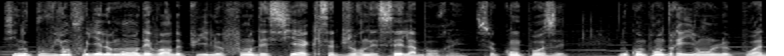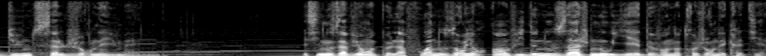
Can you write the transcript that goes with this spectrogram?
si nous pouvions fouiller le monde et voir depuis le fond des siècles cette journée s'élaborer, se composer, nous comprendrions le poids d'une seule journée humaine. Et si nous avions un peu la foi, nous aurions envie de nous agenouiller devant notre journée chrétienne.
